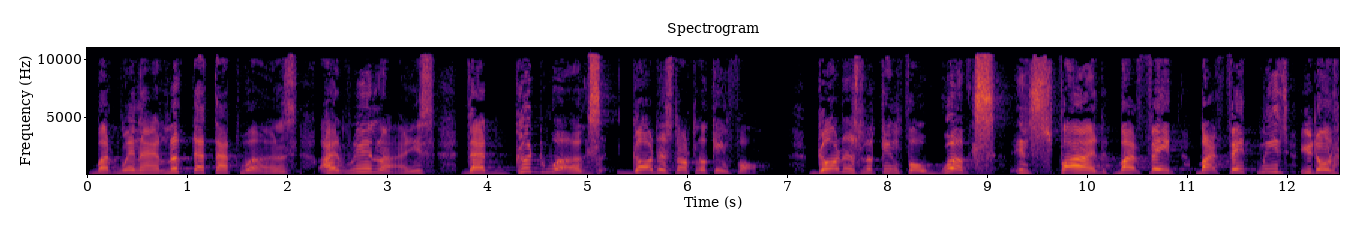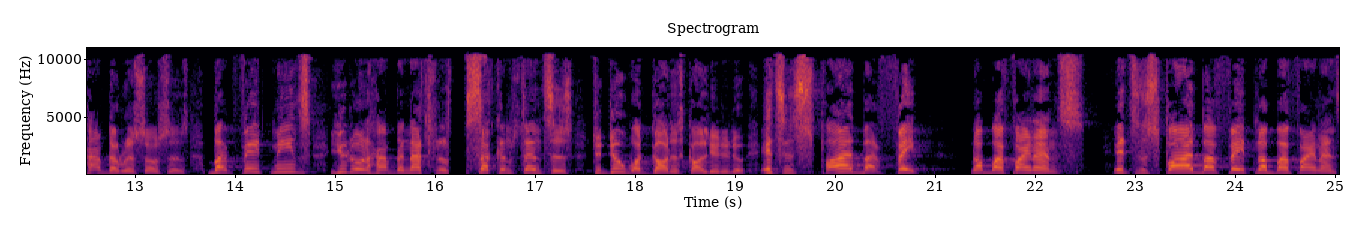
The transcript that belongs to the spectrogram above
But when I looked at that verse, I realized that good works God is not looking for. God is looking for works inspired by faith. By faith means you don't have the resources. By faith means you don't have the natural circumstances to do what God has called you to do. It's inspired by faith, not by finance. It's inspired by faith, not by finance.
